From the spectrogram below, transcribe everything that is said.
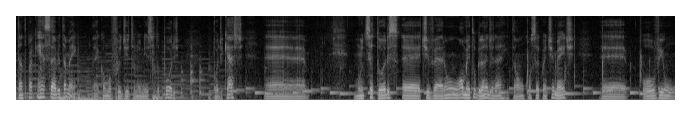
tanto para quem recebe também, né? Como foi dito no início do pod, podcast, é, muitos setores é, tiveram um aumento grande, né? Então, consequentemente, é, houve um,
